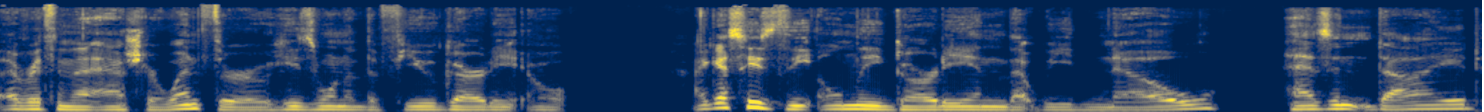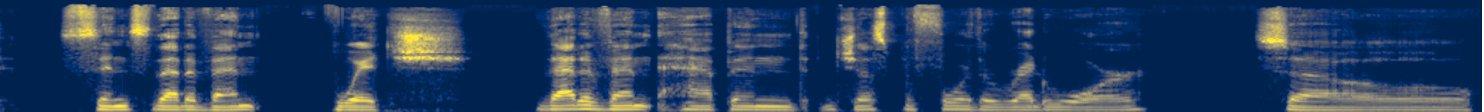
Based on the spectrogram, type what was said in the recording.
everything that Asher went through, he's one of the few guardian. Oh, I guess he's the only guardian that we know hasn't died since that event, which that event happened just before the Red War. So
